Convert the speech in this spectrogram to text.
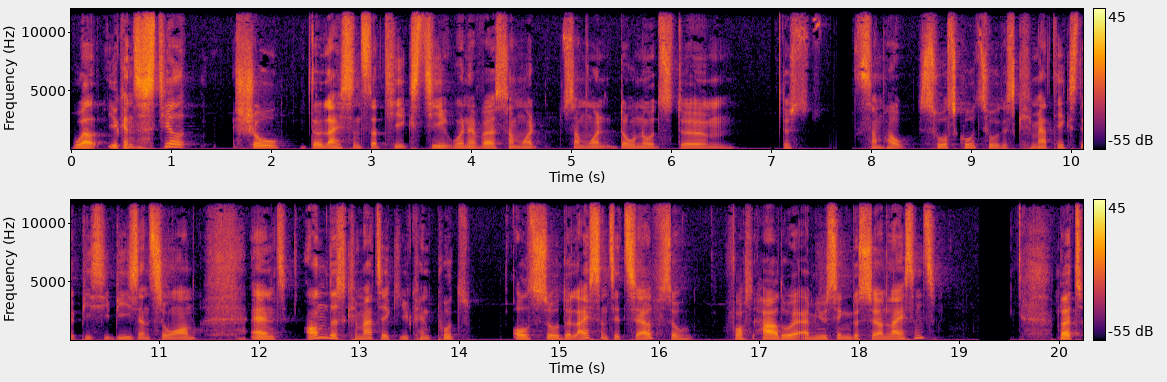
Well, you can still show the license.txt whenever someone someone downloads the, um, the somehow source code, so the schematics, the PCBs and so on. And on the schematic you can put also the license itself. So for hardware I'm using the CERN license. But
